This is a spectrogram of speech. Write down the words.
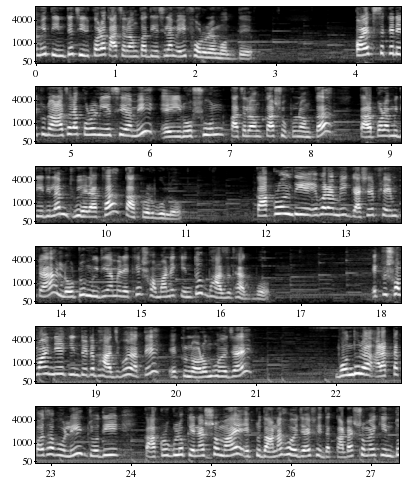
আমি তিনটে চিরকরা কাঁচা লঙ্কা দিয়েছিলাম এই ফোড়নের মধ্যে। কয়েক সেকেন্ড একটু নাড়াচাড়া করে নিয়েছি আমি। এই রসুন, কাঁচা লঙ্কা, শুকনো লঙ্কা, তারপর আমি দিয়ে দিলাম ধুয়ে রাখা কাঁকরোলগুলো। কাঁকরোল দিয়ে এবার আমি গ্যাসের ফ্লেমটা লো টু মিডিয়ামে রেখে সমানে কিন্তু ভাজতে থাকব। একটু সময় নিয়ে কিন্তু এটা ভাজবো যাতে একটু নরম হয়ে যায়। বন্ধুরা আর একটা কথা বলি, যদি কাঁকড়োগুলো কেনার সময় একটু দানা হয়ে যায়, সেই কাটার সময় কিন্তু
